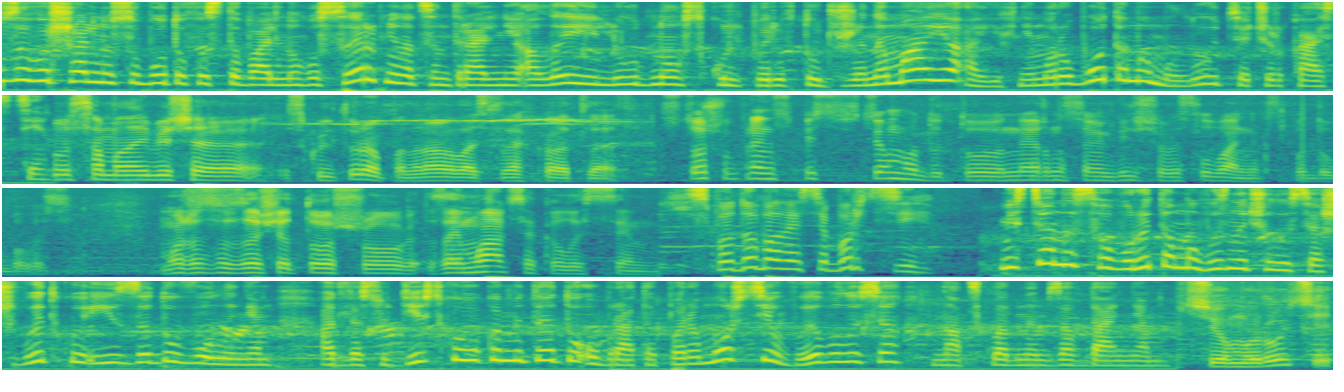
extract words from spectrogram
У завершальну суботу фестивального серпня на центральній алеї людно. Скульпторів тут вже немає, а їхніми роботами милуються черкасці. Ну, Саме найбільше скульптура понравилась легкоатлет. З того, що в принципі в цьому году, то, мабуть, найбільше веслувальник сподобалось. Може, за що того, що займався колись цим. Сподобалися борці. Містяни з фаворитами визначилися швидко і із задоволенням. А для суддівського комітету обрати переможців виявилося надскладним завданням. В цьому році,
